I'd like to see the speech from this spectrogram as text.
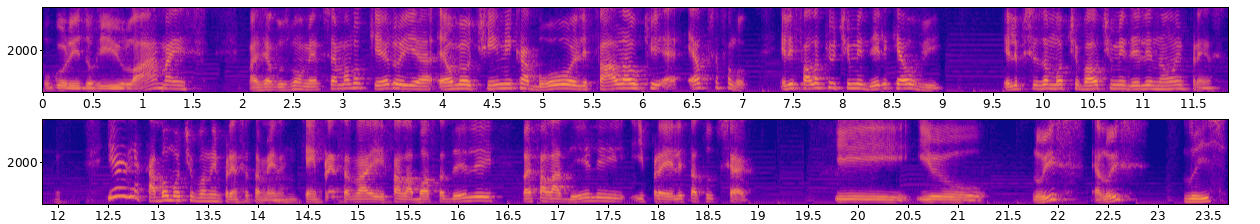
o guri do Rio lá, mas, mas em alguns momentos é maloqueiro e é, é o meu time, acabou. Ele fala o que. É, é, o que você falou. Ele fala o que o time dele quer ouvir. Ele precisa motivar o time dele, não a imprensa. E ele acaba motivando a imprensa também, né? Uhum. Que a imprensa vai falar bosta dele, vai falar dele e para ele tá tudo certo. E, e o Luiz? É Luiz? Luiz.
